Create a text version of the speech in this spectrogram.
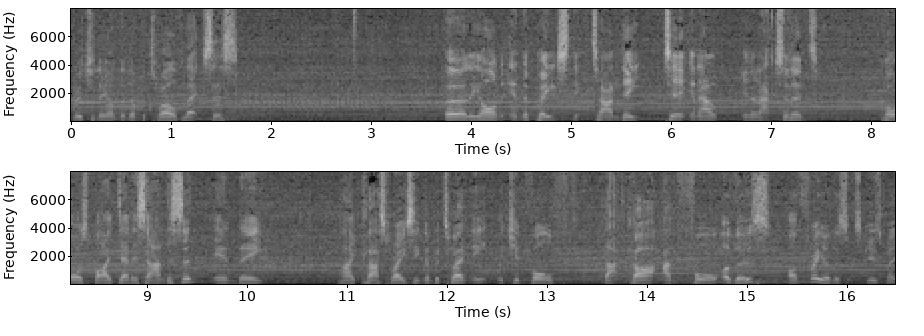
originally on the number 12 Lexus. Early on in the piece, Nick Tandy taken out in an accident caused by Dennis Anderson in the high class racing number 20, which involved that car and four others, or three others, excuse me.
